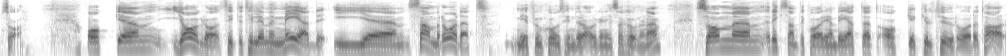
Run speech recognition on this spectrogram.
Så. Och ehm, jag då sitter till och med med i ehm, samrådet med funktionshinderorganisationerna som eh, Riksantikvarieämbetet och Kulturrådet har.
